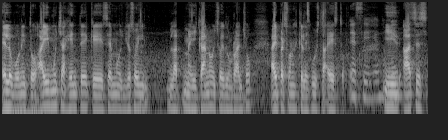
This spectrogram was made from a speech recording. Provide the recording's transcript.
es, lo bonito. Hay mucha gente que hacemos, yo soy la- mexicano y soy de un rancho, hay personas que les gusta esto. Eh, sí, y haces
